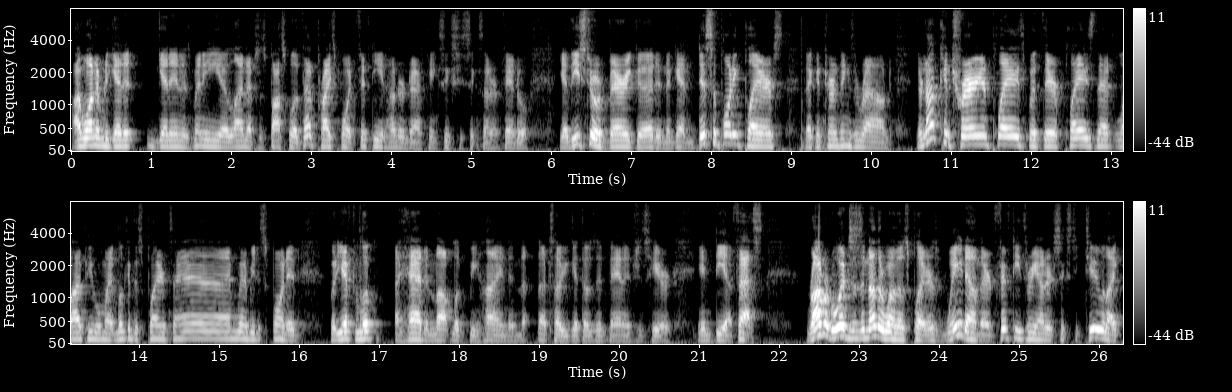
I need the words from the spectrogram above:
I want him to get it, get in as many uh, lineups as possible at that price point. Fifteen hundred DraftKings, sixty six hundred FanDuel. Yeah, these two are very good, and again, disappointing players that can turn things around. They're not contrarian plays, but they're plays that a lot of people might look at this player and say, eh, "I'm going to be disappointed." But you have to look ahead and not look behind, and that's how you get those advantages here in DFS. Robert Woods is another one of those players, way down there at 5,362. Like,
